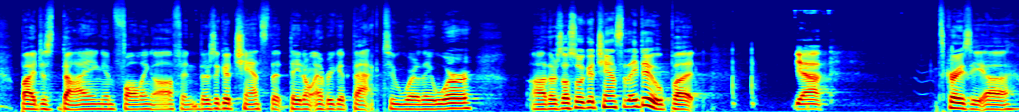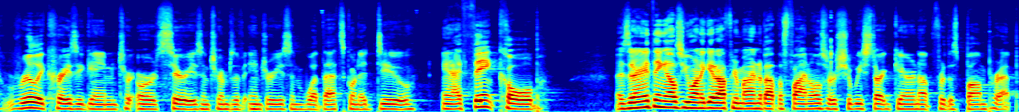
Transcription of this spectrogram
by just dying and falling off. And there's a good chance that they don't ever get back to where they were. Uh, there's also a good chance that they do, but Yeah, it's crazy. Uh, really crazy game ter- or series in terms of injuries and what that's going to do. And I think Kolb, is there anything else you want to get off your mind about the finals, or should we start gearing up for this bomb prep?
